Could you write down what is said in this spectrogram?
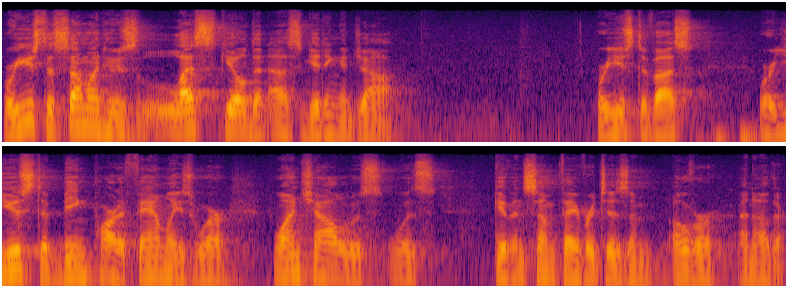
we're used to someone who's less skilled than us getting a job. We're used to us, we're used to being part of families where one child was, was given some favoritism over another.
